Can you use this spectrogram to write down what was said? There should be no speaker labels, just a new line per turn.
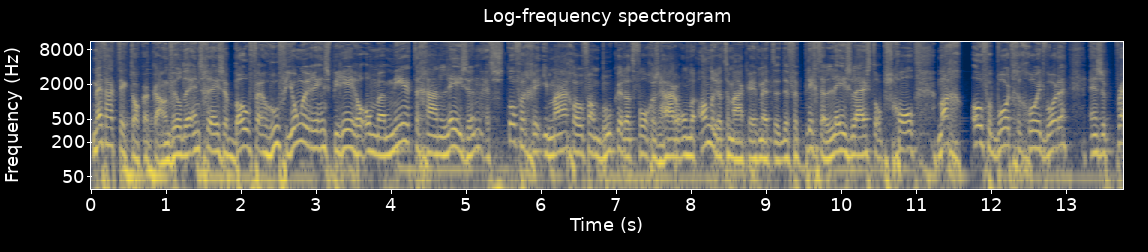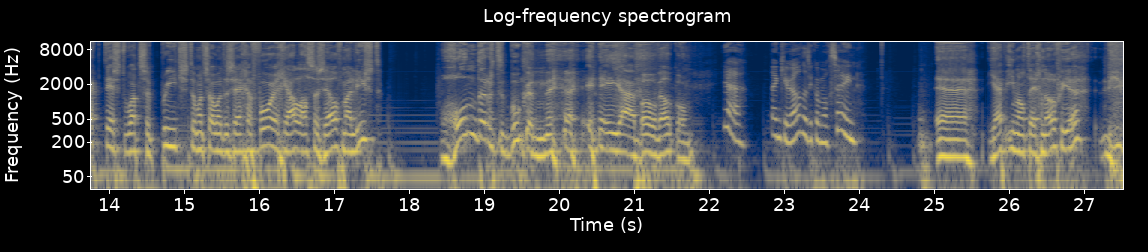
Met haar TikTok-account wil de Enschedeze Bo Verhoef jongeren inspireren om eh, meer te gaan lezen. Het stoffige imago van boeken, dat volgens haar onder andere te maken heeft met de- verplichte leeslijsten op school, mag overboord gegooid worden. En ze practiced what ze preached, om het zo maar te zeggen. Vorig jaar las ze zelf maar liefst 100 boeken in één jaar. Bo, welkom.
Ja, dankjewel dat ik er mocht zijn.
Eh, jij hebt iemand tegenover je. Die...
